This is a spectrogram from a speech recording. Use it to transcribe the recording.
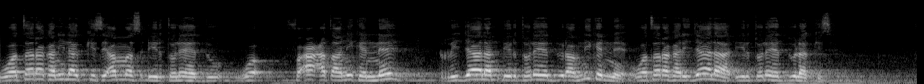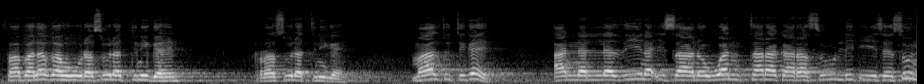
وترك نلكس أمس إرتليه الدو فأعطى نكن رجالا إرتليه الدوراف نكن وترك رجالا إرتليه الدو لكس فبلغه رسول التنيجه رسول التنيجه مالت تجه أن الذين إسانوان ترك رسول إيسسون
